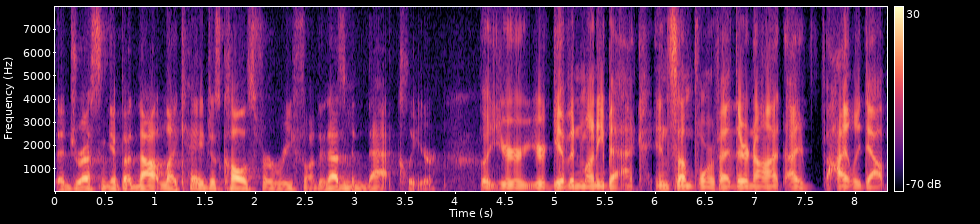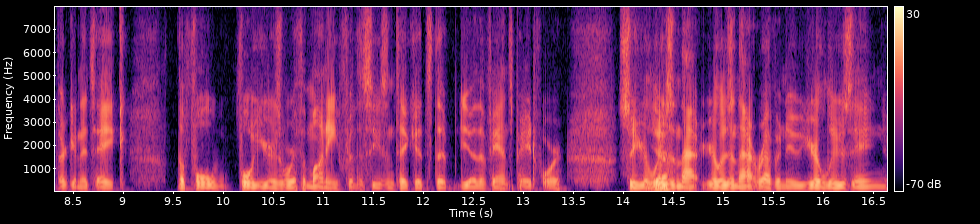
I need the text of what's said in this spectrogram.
addressing it, but not like, hey, just call us for a refund. It hasn't been that clear. But you're you're giving money back in some form. If they're not, I highly doubt they're going to take the full full year's worth of money for the season tickets that you know the fans paid for. So you're yeah. losing that you're losing that revenue. You're losing,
